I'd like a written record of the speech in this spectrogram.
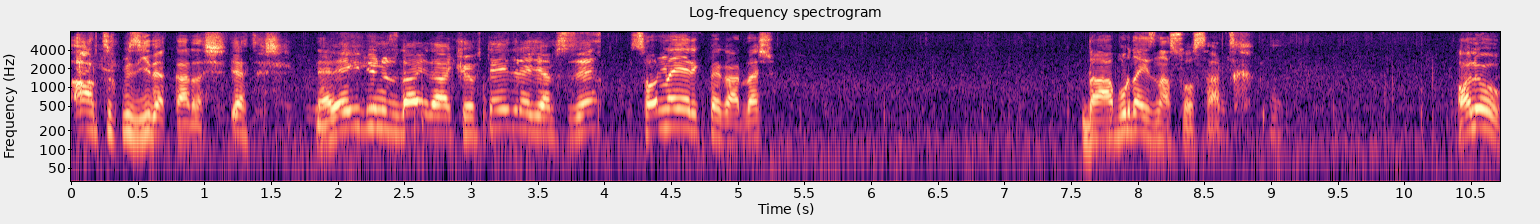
Artık biz gidelim kardeş. Yeter. Nereye gidiyorsunuz dayı? Daha köfte yedireceğim size. Sonra yerik be kardeş. Daha buradayız nasıl olsa artık. Alo.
